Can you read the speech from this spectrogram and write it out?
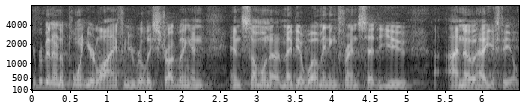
You ever been at a point in your life and you're really struggling, and, and someone, uh, maybe a well meaning friend, said to you, I know how you feel.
